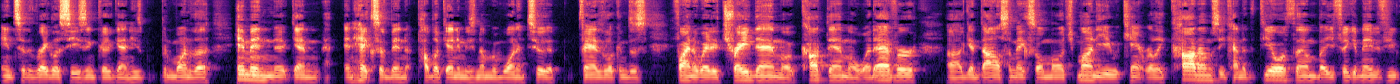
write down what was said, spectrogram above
into the regular season. Because again, he's been one of the him and again and Hicks have been public enemies number one and two. That fans are looking to find a way to trade them or cut them or whatever. Uh, again, Donaldson makes so much money, you can't really cut him, so you kind of deal with them. But you figure maybe if you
